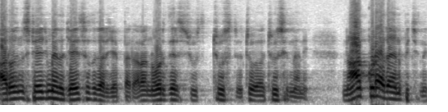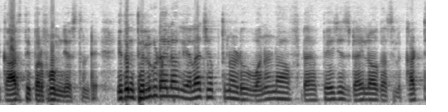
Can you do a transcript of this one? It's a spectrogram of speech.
ఆ రోజున స్టేజ్ మీద జయసుధ గారు చెప్పారు అలా నోరు తెరిచి చూ చూస్తూ చూ- చూసిందని. నాకు కూడా అదే అనిపించింది. కార్తి పర్ఫామ్ చేస్తుంటే. ఇతను తెలుగు డైలాగులు ఎలా చెప్తున్నాడు? One and half pages dialogue అసలు కట్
